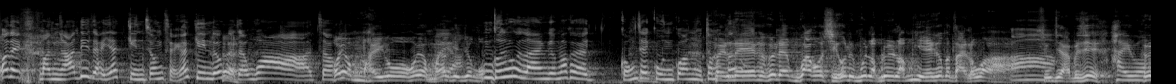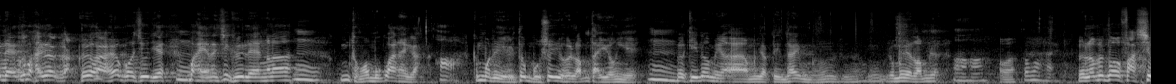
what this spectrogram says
我哋文雅啲就係一見鍾情，一見到佢就 哇就。我又唔係喎，我又唔係一見鍾我。唔覺得佢靚嘅咩？佢係港姐冠軍啊，佢靚啊！佢靚唔關我事，我哋唔會立亂諗嘢噶嘛，大佬啊啊，小姐係咪先？係喎佢靚咁係啦，佢係香港小姐，咁係人哋知佢靚噶啦。咁同我冇關係㗎。嚇咁我哋亦都冇需要去諗第二樣嘢。佢見到面啊，入電梯唔有咩嘢諗啫？啊係嘛？咁啊你諗得多發燒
